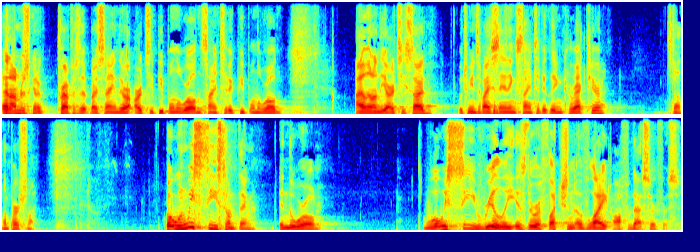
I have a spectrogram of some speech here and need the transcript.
And I'm just going to preface it by saying there are artsy people in the world and scientific people in the world. I lean on the artsy side, which means if I say anything scientifically incorrect here, it's nothing personal. But when we see something in the world, what we see really is the reflection of light off of that surface.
